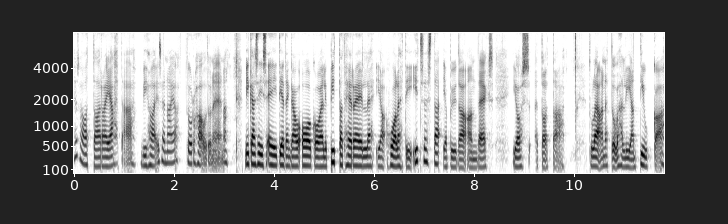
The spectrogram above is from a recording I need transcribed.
he saattaa räjähtää vihaisena ja turhautuneena, mikä siis ei tietenkään ole ok, eli pittat hereille ja huolehtii itsestä ja pyytää anteeksi, jos tota, tulee annettua vähän liian tiukkaa,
